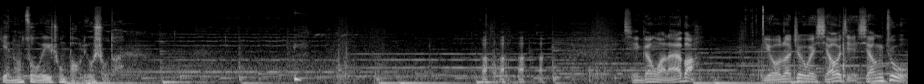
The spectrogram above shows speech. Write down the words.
也能作为一种保留手段。请跟我来吧。有了这位小姐相助，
